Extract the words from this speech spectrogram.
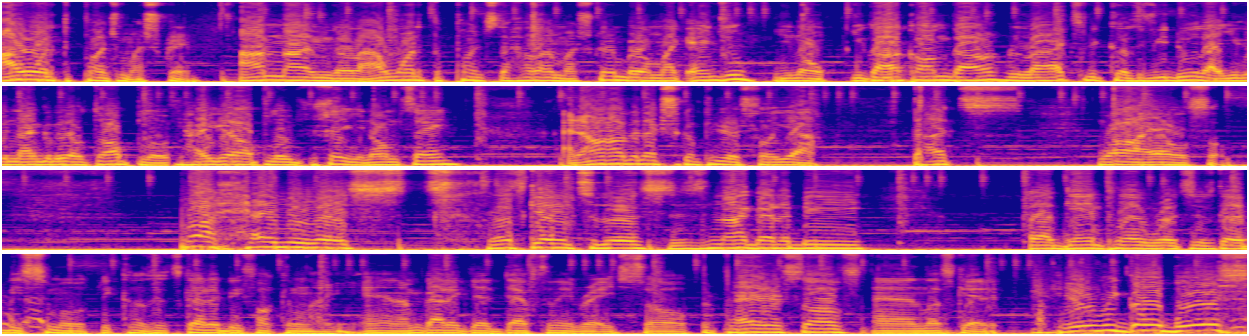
I wanted to punch my screen. I'm not even gonna lie. I wanted to punch the hell out of my screen, but I'm like, Angel, you know, you gotta calm down, relax, because if you do that, you're not gonna be able to upload. How you gonna upload your shit, you know what I'm saying? And I don't have an extra computer, so yeah, that's why also. But anyways, let's get into this. It's not gonna be gameplay where it's just gotta be smooth because it's gotta be fucking laggy and I'm gonna get definitely rage so prepare yourselves and let's get it. Here we go boys.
